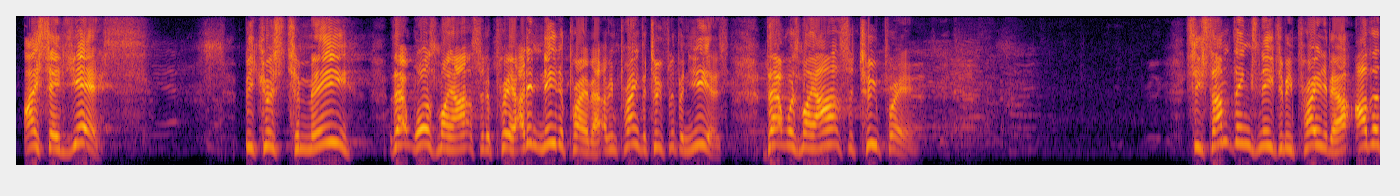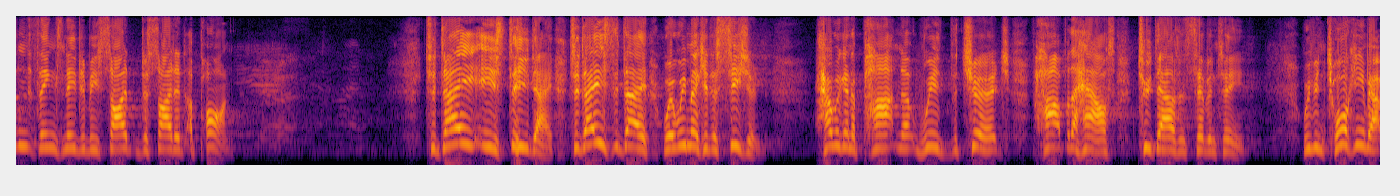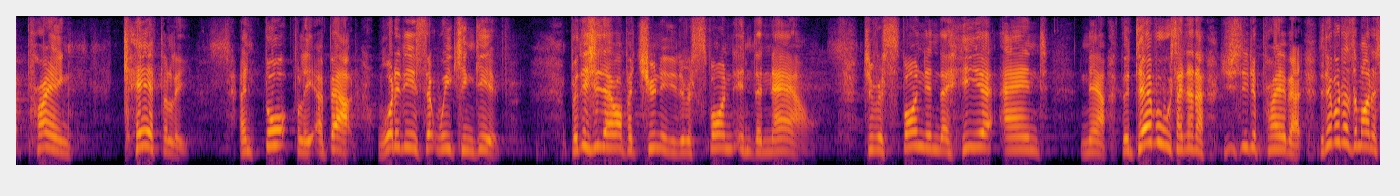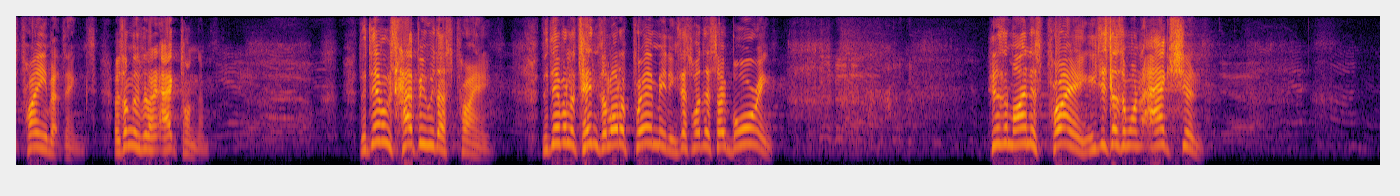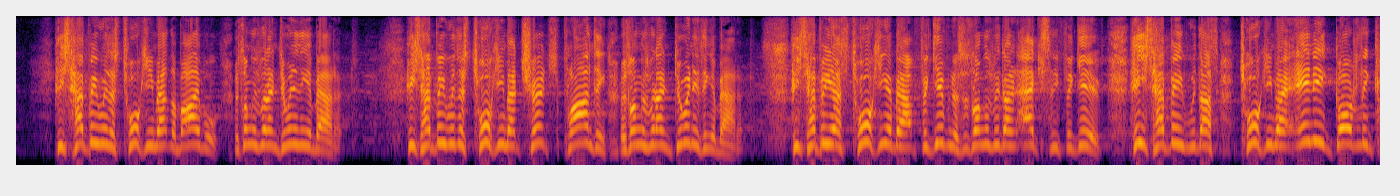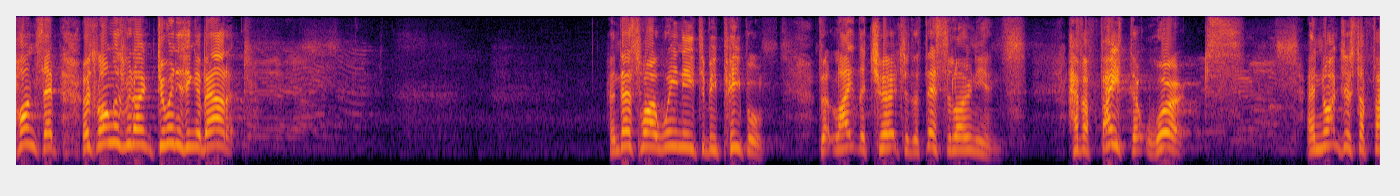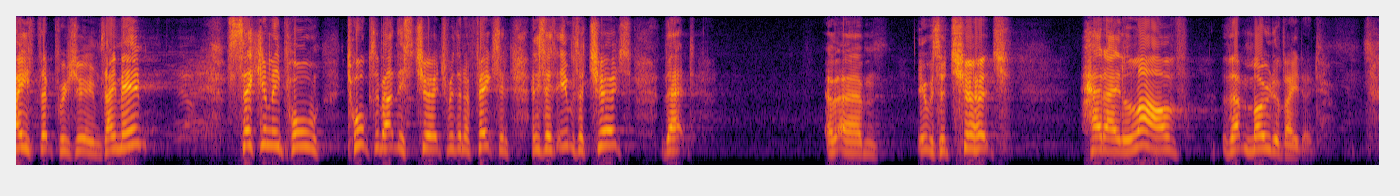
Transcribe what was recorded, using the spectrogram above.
I said yes. Because to me, That was my answer to prayer. I didn't need to pray about it. I've been praying for two flipping years. That was my answer to prayer. See, some things need to be prayed about, other things need to be decided upon. Today is D Day. Today is the day where we make a decision how we're going to partner with the church, Heart for the House 2017. We've been talking about praying carefully and thoughtfully about what it is that we can give. But this is our opportunity to respond in the now, to respond in the here and now. The devil will say, No, no, you just need to pray about it. The devil doesn't mind us praying about things as long as we don't act on them. The devil's happy with us praying. The devil attends a lot of prayer meetings. That's why they're so boring. He doesn't mind us praying, he just doesn't want action. He's happy with us talking about the Bible as long as we don't do anything about it. He's happy with us talking about church planting as long as we don't do anything about it. He's happy with us talking about forgiveness as long as we don't actually forgive. He's happy with us talking about any godly concept as long as we don't do anything about it. And that's why we need to be people that, like the church of the Thessalonians, have a faith that works and not just a faith that presumes. Amen? Secondly, Paul talks about this church with an affection, and he says it was a church that, uh, um, it was a church had a love that motivated.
